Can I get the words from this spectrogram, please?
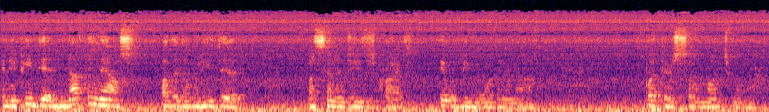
And if he did nothing else other than what he did by sending Jesus Christ, it would be more than enough. But there's so much more.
